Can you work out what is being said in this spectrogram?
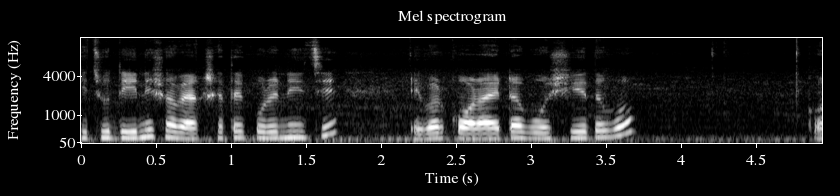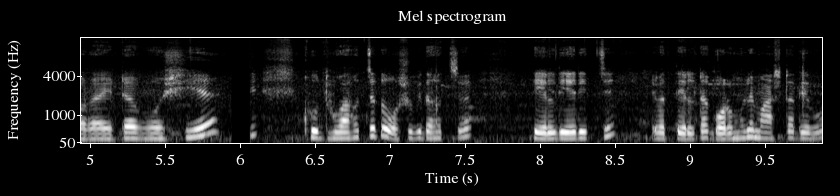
কিছু দিনই সব একসাথে করে নিয়েছি। এবার কড়াইটা বসিয়ে দেবো। কড়াইটা বসিয়ে খুব ধোয়া হচ্ছে তো, অসুবিধা হচ্ছে। তেল দিয়ে দিচ্ছি। এবার তেলটা গরম হলে মাছটা দেবো।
